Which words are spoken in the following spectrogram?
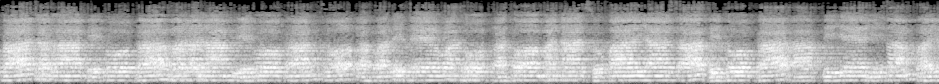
ขาจลาติโภคามรณังติโภคังโสตปริเทวทุกขโทมนัสสุปายาสาติโภคาอัปติเยหิสัมปโย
